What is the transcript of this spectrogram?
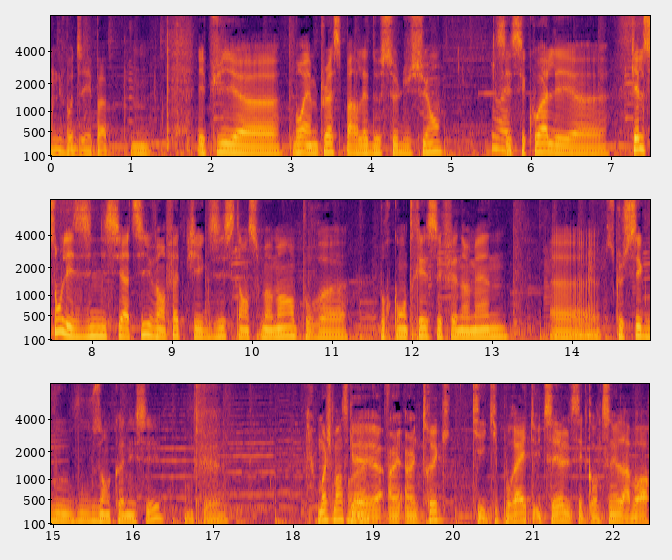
au niveau du hip-hop. Mm. Et puis, euh, bon, Empress parlait de solutions. C'est Ouais. c'est quoi les euh, quelles sont les initiatives en fait qui existent en ce moment pour euh, pour contrer ces phénomènes? Euh, Parce que je sais que vous vous, vous en connaissez. Donc, euh, Moi, je pense Ouais. que un, un truc qui, qui pourrait être utile, c'est de continuer d'avoir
